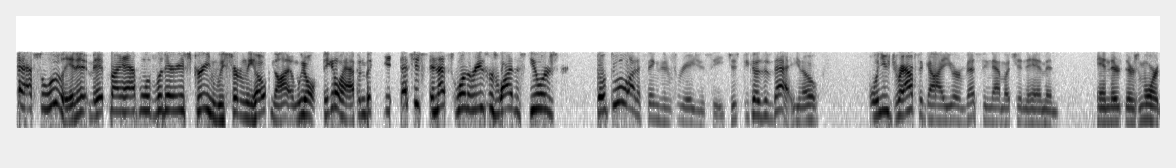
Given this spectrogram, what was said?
absolutely, and it it might happen with Ladarius Green. We certainly hope not, and we don't think it'll happen. But it, that's just, and that's one of the reasons why the Steelers don't do a lot of things in free agency, just because of that. You know, when you draft a guy, you're investing that much into him, and and there, there's more at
